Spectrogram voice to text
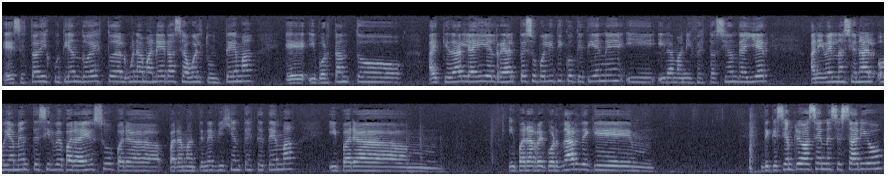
eh, se está discutiendo esto de alguna manera, se ha vuelto un tema eh, y por tanto hay que darle ahí el real peso político que tiene y, y la manifestación de ayer a nivel nacional obviamente sirve para eso, para, para mantener vigente este tema y para... mm, y para recordar de que mm, de que siempre va a ser necesario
